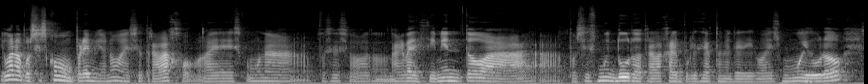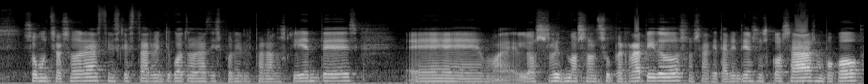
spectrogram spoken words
Y bueno, pues es como un premio, ¿no? Ese trabajo, es como una, pues eso, un agradecimiento a, a- pues es muy duro trabajar en publicidad, también te digo, es muy duro, son muchas horas, tienes que estar 24 horas disponibles para los clientes, eh, los ritmos son súper rápidos, o sea que también tienen sus cosas un poco,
